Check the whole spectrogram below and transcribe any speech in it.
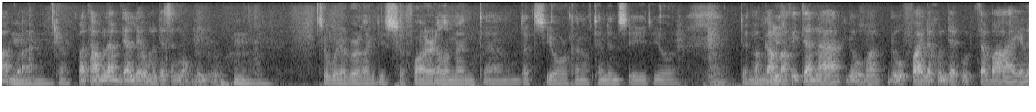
มากกว่าพอทำแล้วมันจะเร็วมันจะสงบได้เร็ว so whatever like this uh, fire element and that's your kind of tendency to your then กลับมาพิจารณาดูมาดูไฟแล้วคุณจะกุสบายอะไร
